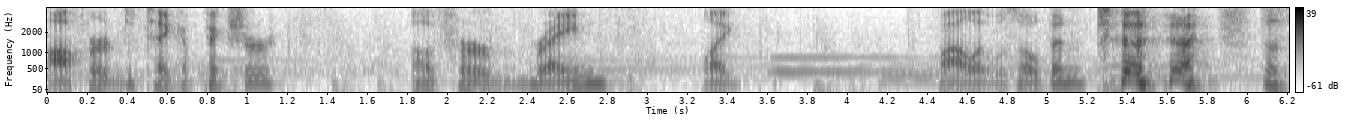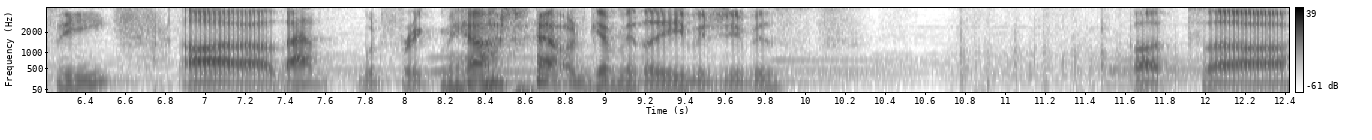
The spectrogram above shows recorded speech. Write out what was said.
offered to take a picture of her brain, like while it was open to see. Uh, that would freak me out. that would give me the heebie-jeebies. But uh,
